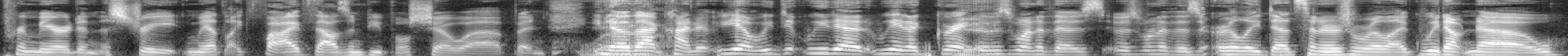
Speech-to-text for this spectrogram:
premiered in the street and we had like 5,000 people show up and you know that kind of yeah we did we did we had a great Yeah. it was one of those it was one of those early dead centers where like we don't know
